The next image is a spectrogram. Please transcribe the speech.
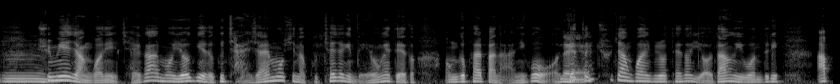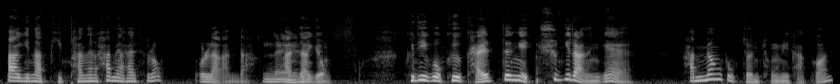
음, 추미애 장관이 제가 뭐 여기에서 그 잘잘못이나 구체적인 내용에 대해서 언급할 바는 아니고 어쨌든 네. 추 장관을 비롯해서 여당 의원들이 압박이나 비판을 하면 할수록 올라간다. 네. 반작용. 그리고 그 갈등의 축이라는 게 한명숙 전 총리 사건,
